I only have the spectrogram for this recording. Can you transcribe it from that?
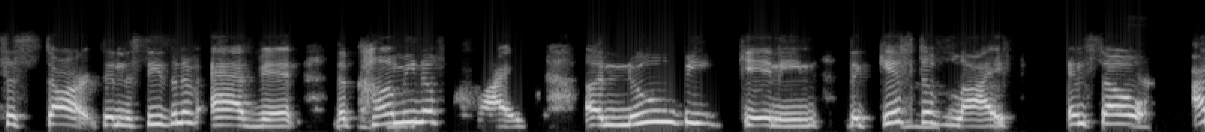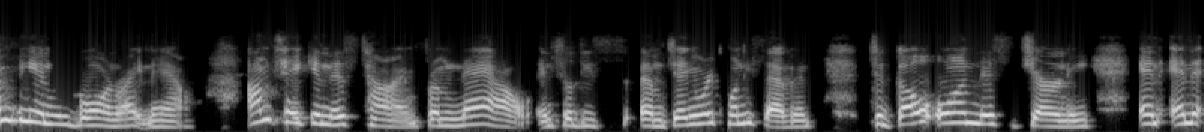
to start than the season of Advent, the mm-hmm. coming of Christ, a new beginning, the gift of life. And so I'm being reborn right now. I'm taking this time from now until these um, January 27th to go on this journey. And, and,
